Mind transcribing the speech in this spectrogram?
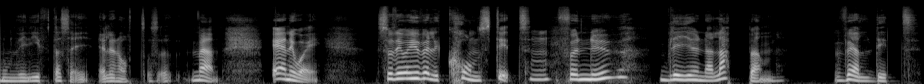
hon vill gifta sig eller något. Men anyway. Så det var ju väldigt konstigt. Mm. För nu blir ju den där lappen väldigt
